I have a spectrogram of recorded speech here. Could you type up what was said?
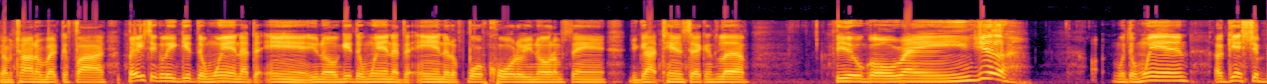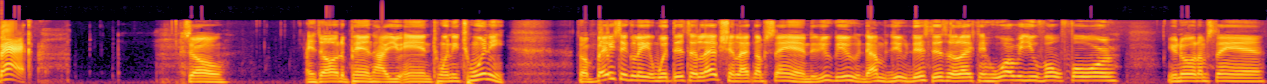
I'm trying to rectify. Basically, get the win at the end, you know, get the win at the end of the fourth quarter, you know what I'm saying? You got 10 seconds left, field goal range, yeah, with the win against your back. So, it all depends how you end 2020. So basically, with this election, like I'm saying, you you, you this this election, whoever you vote for, you know what I'm saying.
